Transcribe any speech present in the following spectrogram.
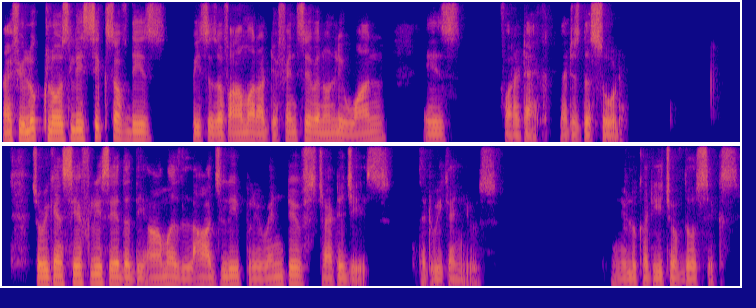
Now, if you look closely, six of these pieces of armor are defensive and only one is for attack, that is the sword. So we can safely say that the armor is largely preventive strategies that we can use. When you look at each of those six.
